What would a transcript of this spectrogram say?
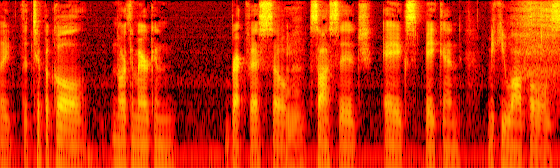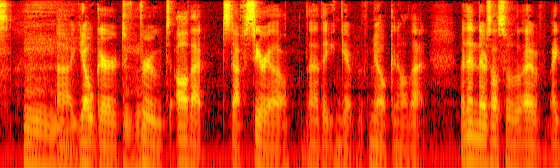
like the typical North American breakfast, so Mm-hmm. sausage, eggs, bacon, Mickey waffles, Mm. uh, yogurt, Mm-hmm. fruit, all that stuff, cereal uh, that you can get with milk and all that. But then there's also uh, I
